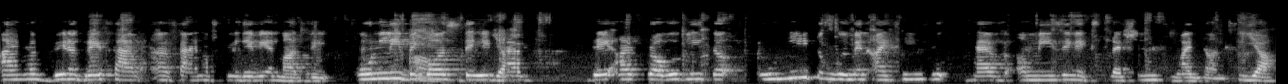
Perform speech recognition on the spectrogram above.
I have been a great fan uh, fan of Sridevi and Madhuri only because oh, they yeah. have they are probably the only two women I think who have amazing expressions while dancing. Yeah.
